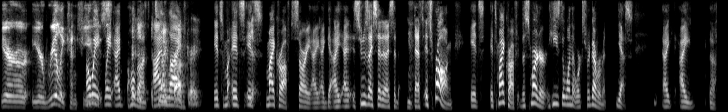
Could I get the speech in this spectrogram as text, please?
you're you're really confused. Oh wait, wait. I hold on. It's, it's I Minecraft, lied. right? It's my it's it's Mycroft. Sorry, I, I I I as soon as I said it, I said that's it's wrong. It's it's Mycroft, the smarter. He's the one that works for government. Yes, I I. Ugh.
